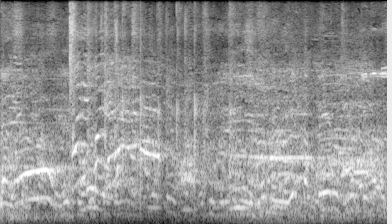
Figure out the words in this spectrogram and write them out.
lanza el pase, es completo. Pero creo que va a la.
